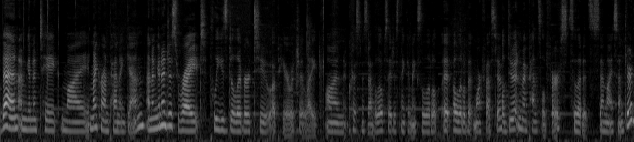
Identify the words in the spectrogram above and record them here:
Then I'm gonna take my Micron pen again and I'm gonna just write please deliver to up here, which I like on Christmas envelopes. I just think it makes a little, a little bit more festive. I'll do it in my pencil first so that it's semi-centered.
